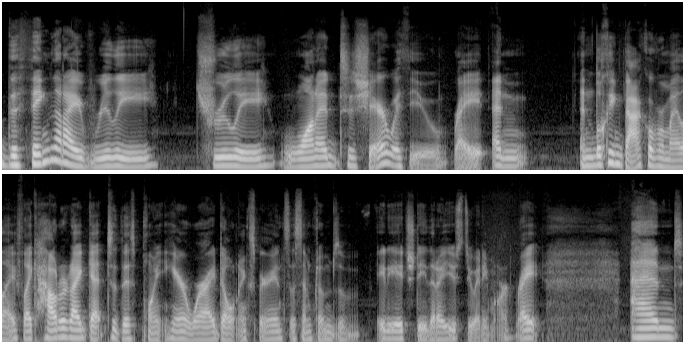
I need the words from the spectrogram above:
the thing that I really truly wanted to share with you, right? And and looking back over my life, like how did I get to this point here where I don't experience the symptoms of ADHD that I used to anymore, right? And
